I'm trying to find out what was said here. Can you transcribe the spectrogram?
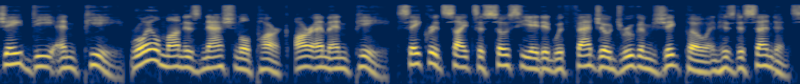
JDNP, Royal Manas National Park RMNP, sacred sites associated with Phajo Drugom Jigpo and his descendants,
